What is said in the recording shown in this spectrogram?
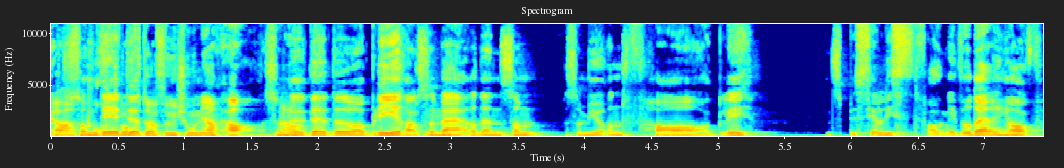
Ja, som det- det- ja. Ja, som det, det det da blir. Altså Mm. være den som, som gjør en faglig, en spesialistfaglig vurdering av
